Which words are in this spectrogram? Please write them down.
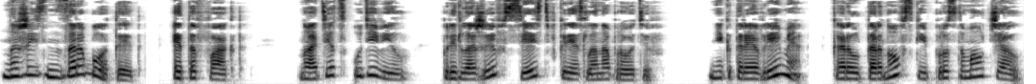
На жизнь заработает, это факт. Но отец удивил, предложив сесть в кресло напротив. Некоторое время Карл Тарновский просто молчал,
